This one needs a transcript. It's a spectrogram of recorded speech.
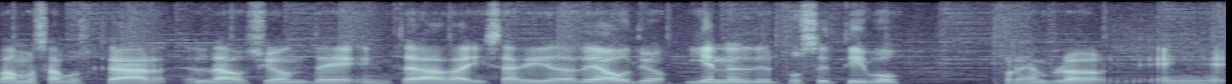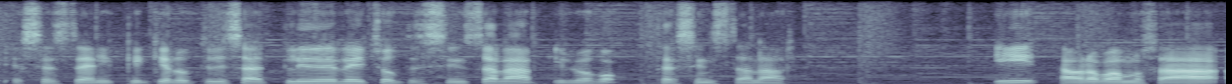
Vamos a buscar la opción de entrada y salida de audio y en el dispositivo, por ejemplo, ese es el que quiero utilizar, clic derecho, desinstalar y luego desinstalar. Y ahora vamos a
